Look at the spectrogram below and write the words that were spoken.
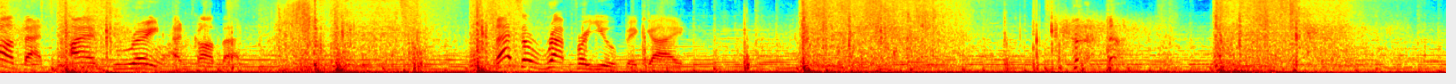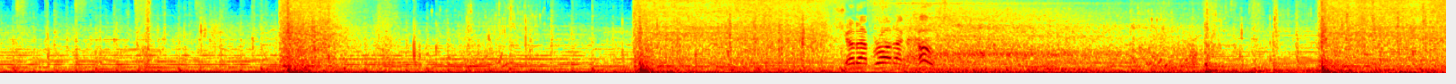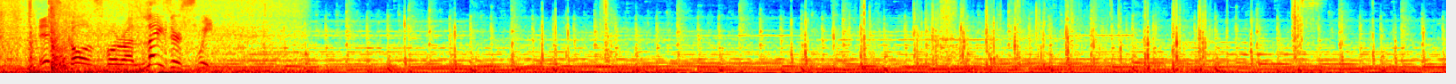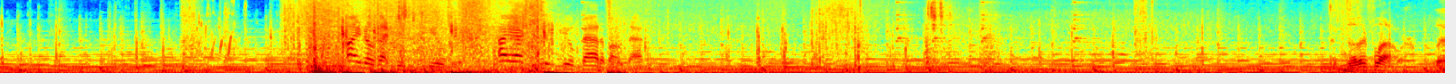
Combat! I am great at combat. That's a wrap for you, big guy. Should have brought a coat. For a laser sweep. I know that didn't feel good. I actually feel bad about that.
